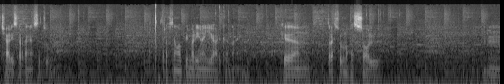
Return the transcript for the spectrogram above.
Charizard en este turno? Atrás tengo a Primarina y Arcanine. Quedan tres turnos de Sol. Mm.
